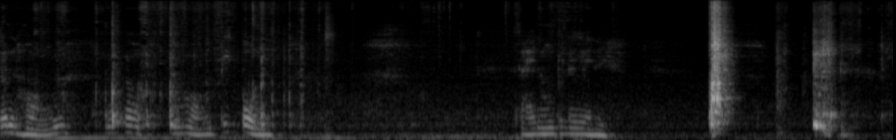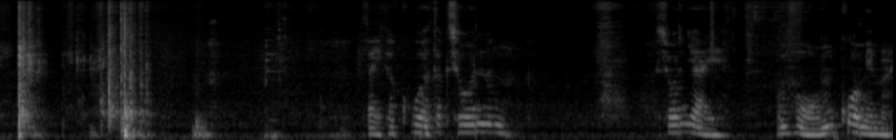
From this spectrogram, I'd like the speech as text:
ต้นหอมแล้วก็หอมพริกป่น ใส่ลงไปเลยนี่ใส่ข้าวคั่วสักช้อนหนึ่งช้อนใหญ่หอมหอมคั่วใหม่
